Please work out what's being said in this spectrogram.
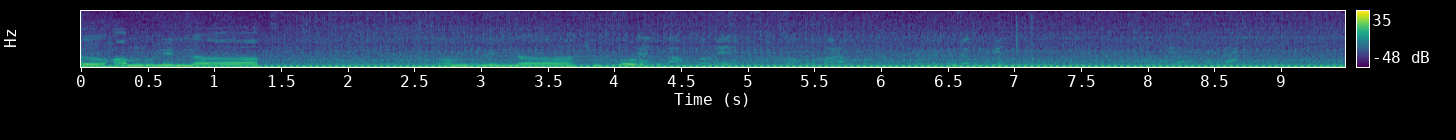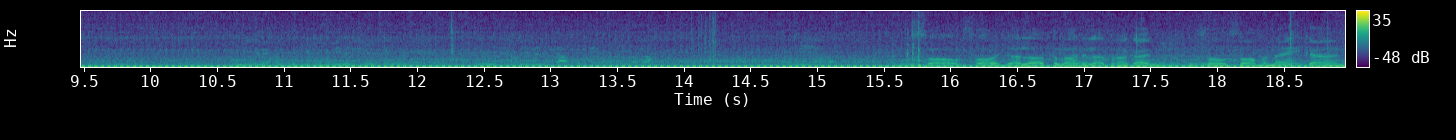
Alhamdulillah. Alhamdulillah. Syukur. Usaha-usaha jala telah dilaksanakan. Usaha-usaha menaikkan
